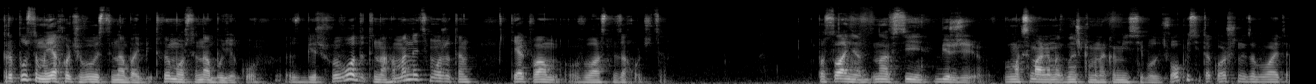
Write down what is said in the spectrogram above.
припустимо, я хочу вивести на Bybit. Ви можете на будь-яку з бірж виводити, на гаманець можете, як вам власне захочеться. Посилання на всі біржі з максимальними знижками на комісії будуть в описі, також не забувайте.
